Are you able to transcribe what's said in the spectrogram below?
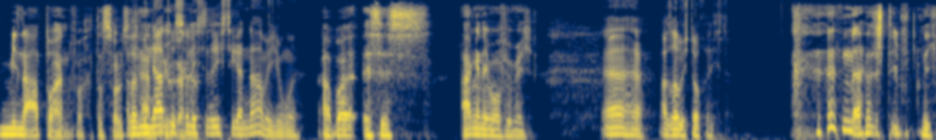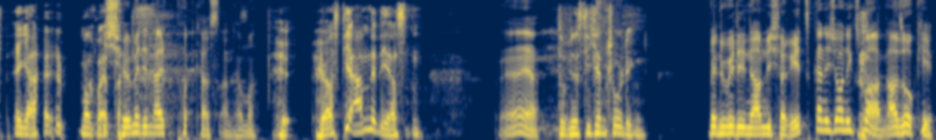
Minato einfach. Das soll Aber Minato ist doch nicht der richtige Name, Junge. Aber es ist angenehmer für mich. Aha, also habe ich doch recht. Nein, das stimmt nicht. Egal, mach weiter. Ich höre mir den alten Podcast an, hör mal. hörst dir an, den ersten. Ja, ja. Du wirst dich entschuldigen. Wenn du mir den Namen nicht verrätst, kann ich auch nichts machen. Also okay.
